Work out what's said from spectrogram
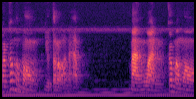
มันก็มามองอยู่ตลอดนะครับ บางวันก็มามอง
